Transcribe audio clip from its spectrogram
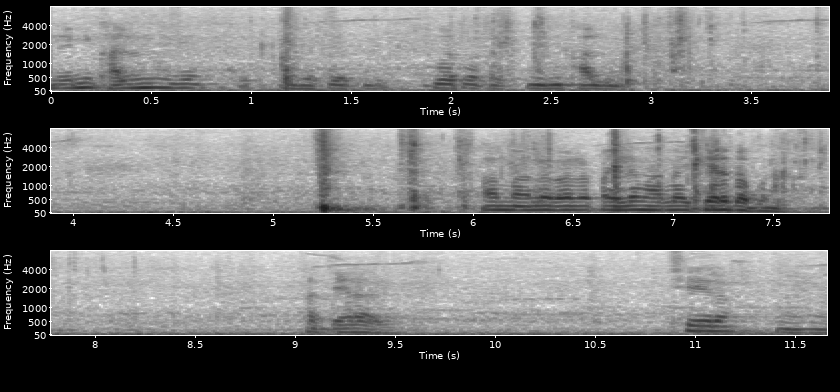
नेहमी खालून नेहमी खालून. हा मारला मारला. पहिला मारला हा तेरा आहे. चेहरा. हम्म.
